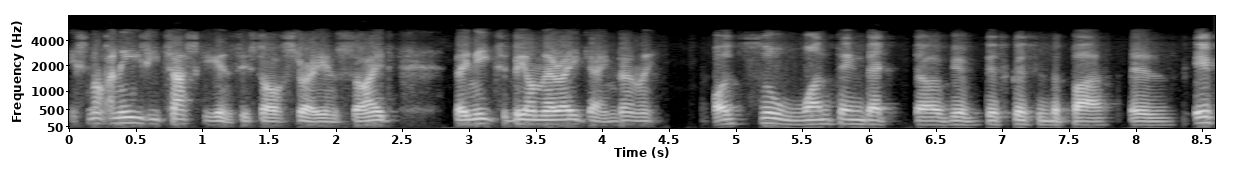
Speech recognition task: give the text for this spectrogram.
it's not an easy task against this Australian side. They need to be on their A game, don't they? Also, one thing that uh, we have discussed in the past is if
